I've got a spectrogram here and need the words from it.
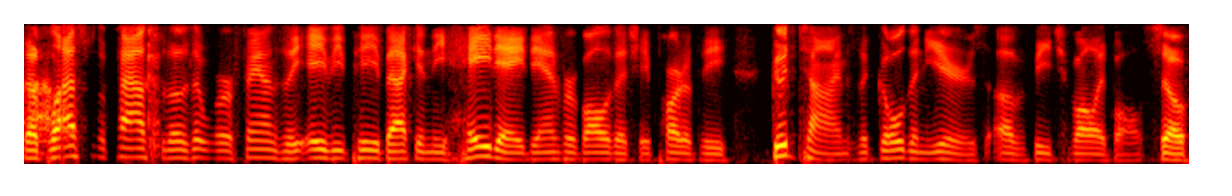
The Wow. blast from the past for those that were fans of the AVP back in the heyday. Dan Vrebalovich, a part of the good times, the golden years of beach volleyball. So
